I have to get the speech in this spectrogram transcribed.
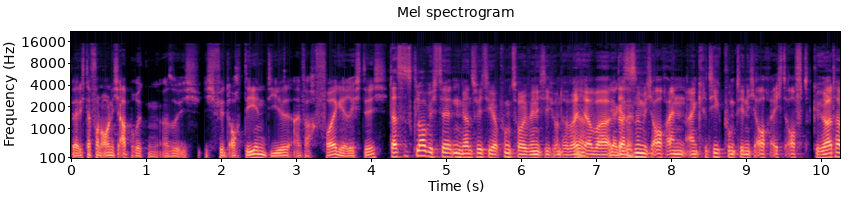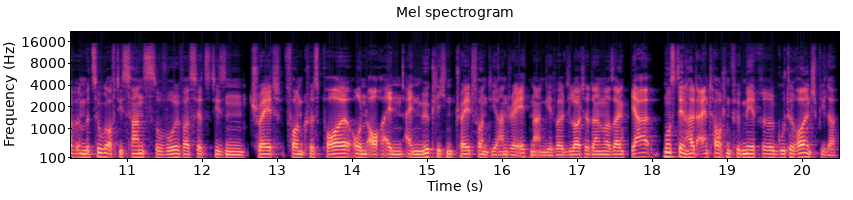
werde ich davon auch nicht abrücken. Also ich, ich finde auch den Deal einfach folgerichtig. Das ist, glaube ich, ein ganz wichtiger Punkt, sorry, wenn ich dich unterbreche, ja, aber ja, das ist nämlich auch ein, ein Kritikpunkt, den ich auch echt oft gehört habe in Bezug auf die Suns, sowohl was jetzt diesen Trade von Chris Paul und auch einen, einen möglichen Trade von DeAndre Ayton angeht, weil die Leute dann immer sagen, ja, muss den halt eintauschen für mehrere gute Rollenspieler.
